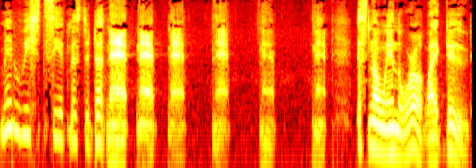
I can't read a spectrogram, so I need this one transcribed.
maybe we should see if Mr. Dunn, nah, nah, nah, nah, nah, nah. It's no way in the world. Like, dude,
